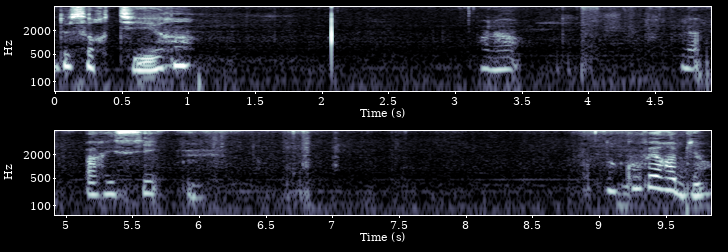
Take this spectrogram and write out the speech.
de sortir. Voilà. Là, par ici. Donc on verra bien.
